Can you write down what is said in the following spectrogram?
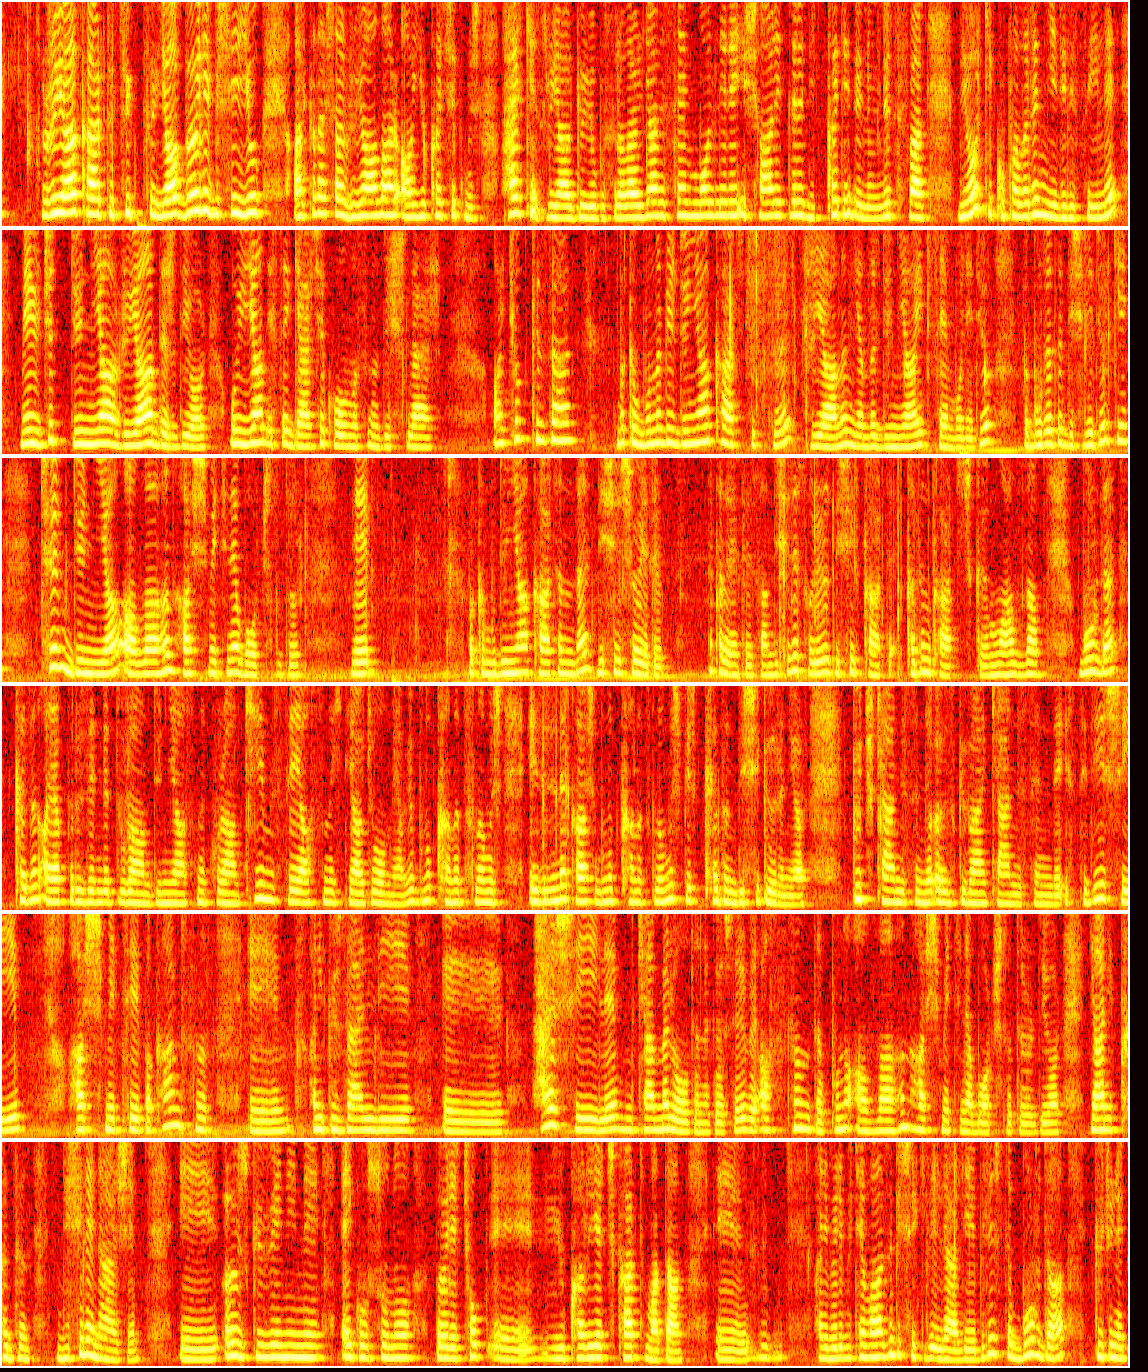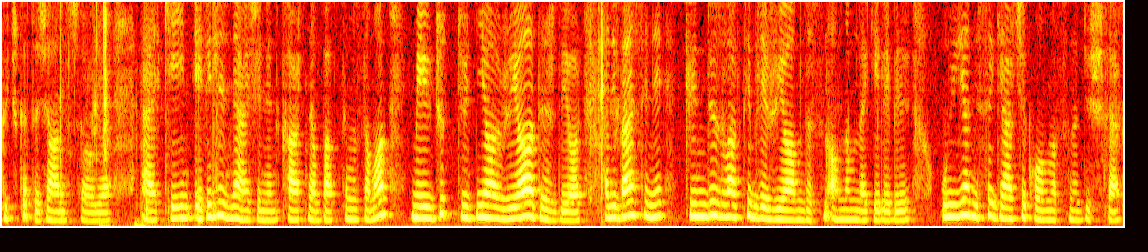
Rüya kartı çıktı. Ya böyle bir şey yok. Arkadaşlar rüyalar ayyuka çıkmış. Herkes rüya görüyor bu sıralar. Yani sembollere, işaretlere dikkat edelim lütfen. Diyor ki kupaların yedilisiyle mevcut dünya rüyadır diyor. Uyuyan ise gerçek olmasını düşler. Ay çok güzel. Bakın buna bir dünya kartı çıktı. Rüyanın yanında dünyayı sembol ediyor. Ve burada da dişili diyor ki tüm dünya Allah'ın haşmetine borçludur. Ve bakın bu dünya kartında dişil şöyledir. Ne kadar enteresan. Dişile soruyoruz. Dişil kartı, kadın kartı çıkıyor. Muazzam. Burada kadın ayakları üzerinde duran, dünyasını kuran, kimseye aslında ihtiyacı olmayan ve bunu kanıtlamış, eriline karşı bunu kanıtlamış bir kadın dişi görünüyor. Güç kendisinde, özgüven kendisinde, istediği şeyi, haşmeti, bakar mısınız? Ee, hani güzelliği, e, her şeyiyle mükemmel olduğunu gösterir ve aslında bunu Allah'ın haşmetine borçludur diyor. Yani kadın, dişil enerji, e, özgüvenini, egosunu böyle çok e, yukarıya çıkartmadan e, hani böyle mütevazi bir şekilde ilerleyebilirse burada gücüne güç katacağını söylüyor. Erkeğin eril enerjinin kartına baktığımız zaman mevcut dünya rüyadır diyor. Hani ben seni gündüz vakti bile rüyamdasın anlamına gelebilir. Uyuyan ise gerçek olmasını düşler.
